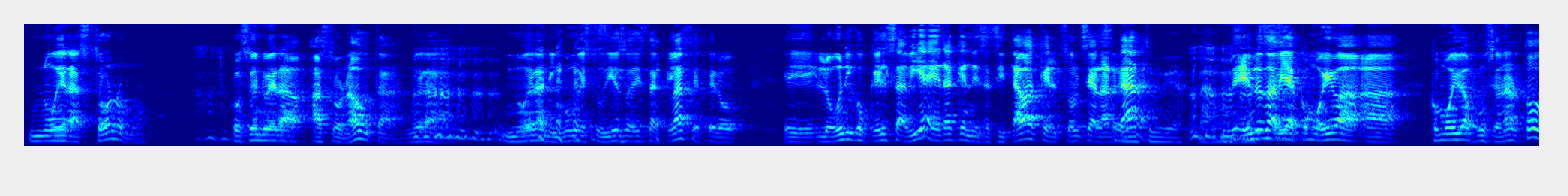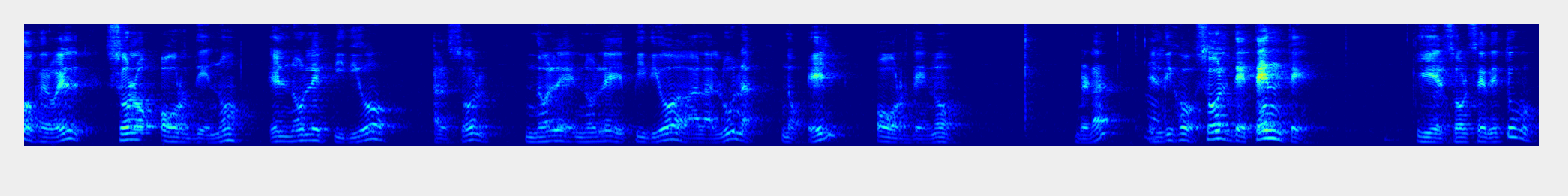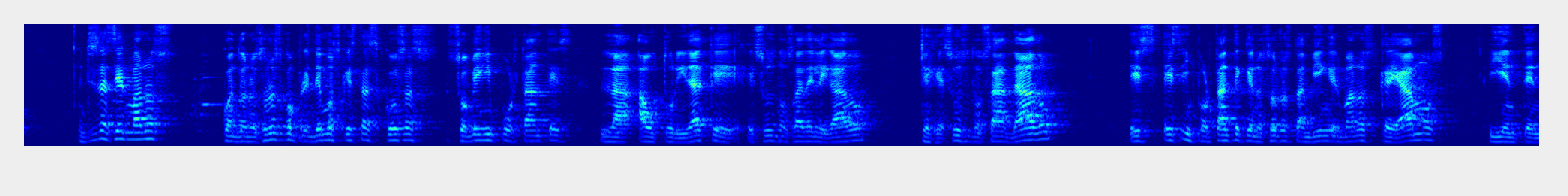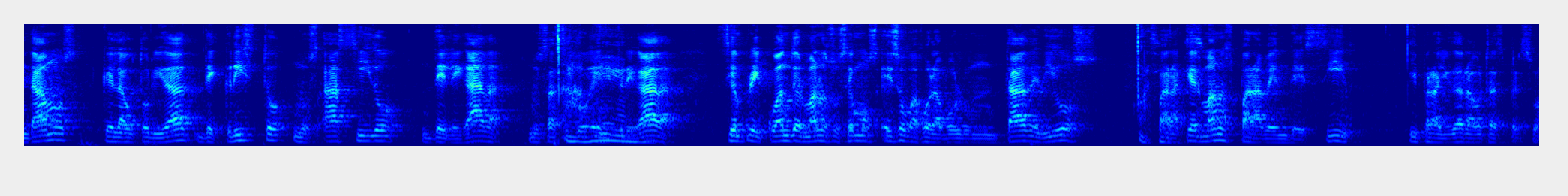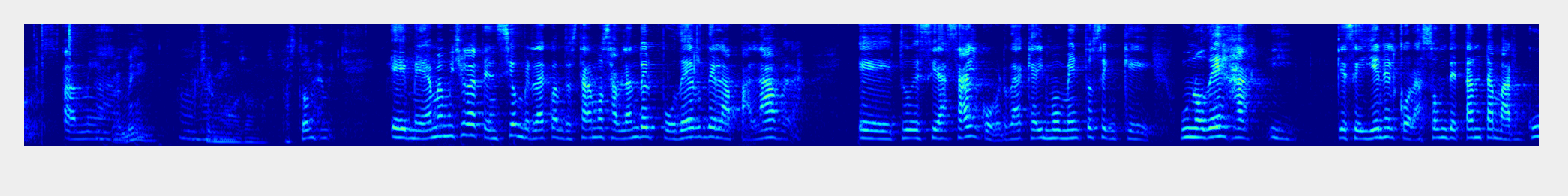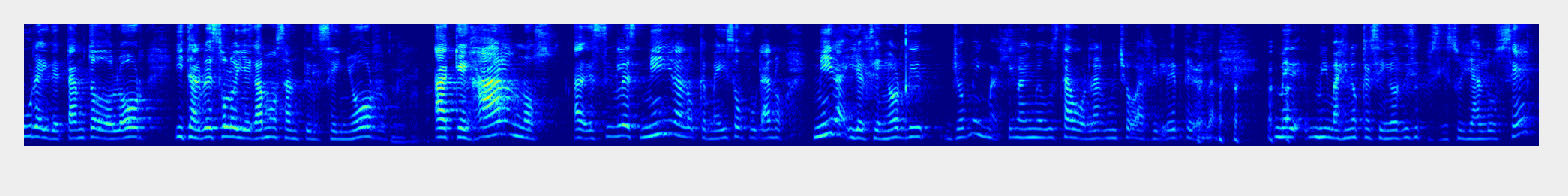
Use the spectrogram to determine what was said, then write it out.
no era astrónomo. Josué no era astronauta, no era, no era ningún estudioso de esta clase, pero eh, lo único que él sabía era que necesitaba que el sol se alargara. Él no sabía cómo iba, a, cómo iba a funcionar todo, pero él solo ordenó. Él no le pidió al sol, no le, no le pidió a la luna, no, él ordenó, ¿verdad? Él dijo, sol, detente, y el sol se detuvo. Entonces así, hermanos, cuando nosotros comprendemos que estas cosas son bien importantes, la autoridad que Jesús nos ha delegado, que Jesús nos ha dado, es, es importante que nosotros también, hermanos, creamos y entendamos que la autoridad de Cristo nos ha sido delegada, nos ha sido entregada. Siempre y cuando, hermanos, usemos eso bajo la voluntad de Dios. ¿Para qué, hermanos? Para bendecir y para ayudar a otras personas. Amén. Amén. Qué hermoso. Pastor. Eh, me llama mucho la atención, ¿verdad? Cuando estábamos hablando del poder de la palabra. Eh, tú decías algo, ¿verdad? Que hay momentos en que uno deja y que se llene el corazón de tanta amargura y de tanto dolor y tal vez solo llegamos ante el Señor a quejarnos, a decirles, mira lo que me hizo fulano, mira, y el Señor, yo me imagino, a mí me gusta volar mucho barrilete, ¿verdad? me, me imagino que el Señor dice, pues eso ya lo sé,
